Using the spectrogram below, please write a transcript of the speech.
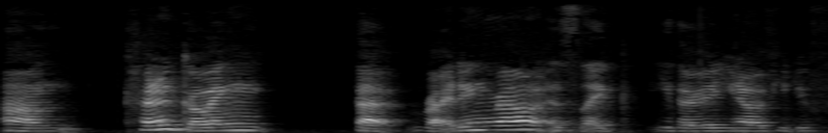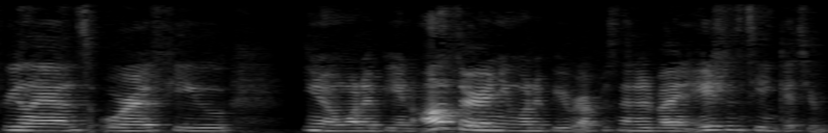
um, kind of going that writing route is like either you know if you do freelance or if you you know want to be an author and you want to be represented by an agency and get your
